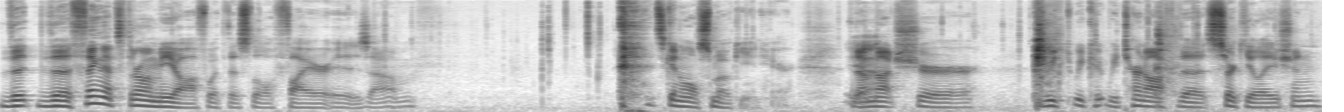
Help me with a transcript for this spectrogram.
the The thing that's throwing me off with this little fire is um, it's getting a little smoky in here, and I'm not sure. We we could we turn off the circulation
